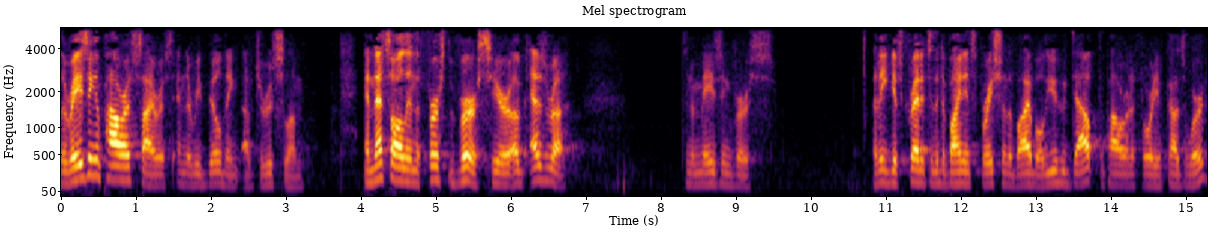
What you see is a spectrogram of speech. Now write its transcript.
the raising of power of Cyrus, and the rebuilding of Jerusalem. And that's all in the first verse here of Ezra. It's an amazing verse. I think it gives credit to the divine inspiration of the Bible. You who doubt the power and authority of God's Word,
